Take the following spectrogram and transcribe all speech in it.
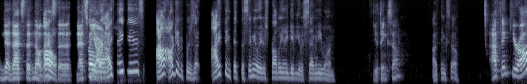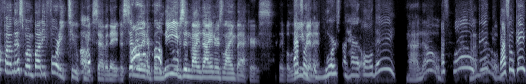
Yeah, that's the no. That's oh, the that's so the. What I think is, I'll, I'll give a present. I think that the simulator is probably going to give you a seventy-one. You think so? I think so. I think you're off on this one, buddy. 42.78. The simulator oh. believes in my Niners linebackers. They believe That's like in the it. Worst I had all day. I know. That's wild, man. That's okay.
